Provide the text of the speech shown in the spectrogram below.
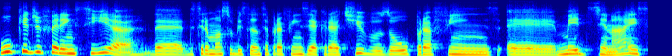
O que diferencia de, de ser uma substância para fins recreativos ou para fins é, medicinais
